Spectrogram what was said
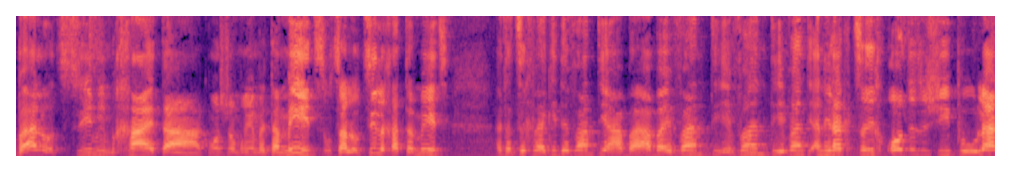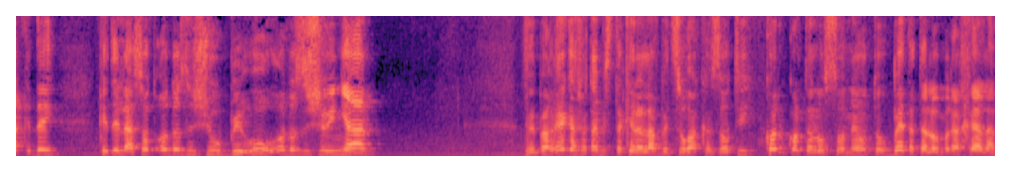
בא להוציא ממך את ה... כמו שאומרים, את המיץ, רוצה להוציא לך את המיץ, אתה צריך להגיד, הבנתי אבא, אבא, הבנתי, הבנתי, הבנתי, אני רק צריך עוד איזושהי פעולה כדי, כדי לעשות עוד איזשהו בירור, עוד איזשהו עניין. וברגע שאתה מסתכל עליו בצורה כזאת, קודם כל אתה לא שונא אותו, ב' אתה לא מרחם עליו,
